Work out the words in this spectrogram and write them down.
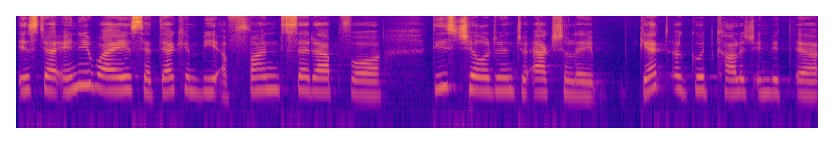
is there any ways that there can be a fund set up for these children to actually get a good college uh,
